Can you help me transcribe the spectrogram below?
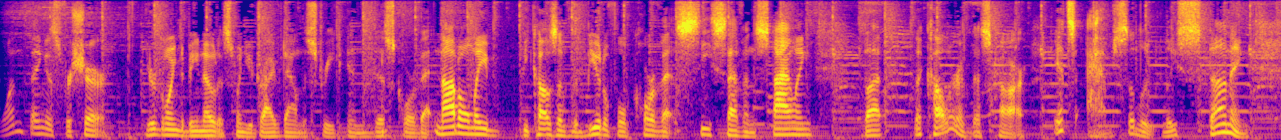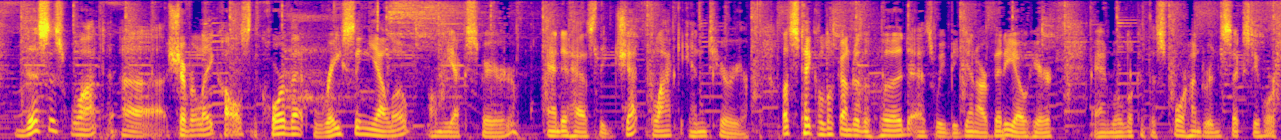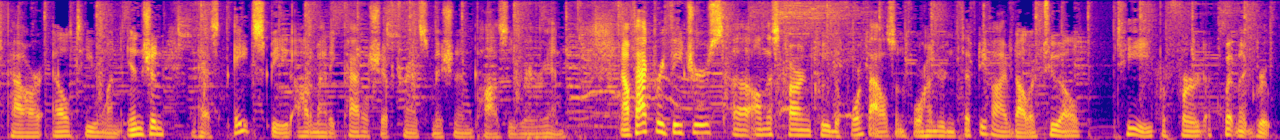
One thing is for sure, you're going to be noticed when you drive down the street in this Corvette, not only because of the beautiful Corvette C7 styling, but the color of this car. It's absolutely stunning. This is what uh, Chevrolet calls the Corvette Racing Yellow on the exterior, and it has the jet black interior. Let's take a look under the hood as we begin our video here, and we'll look at this 460 horsepower LT1 engine. It has 8 speed automatic paddle shift transmission and posi rear end. Now, factory features uh, on this car include the $4,455 2LT preferred equipment group.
